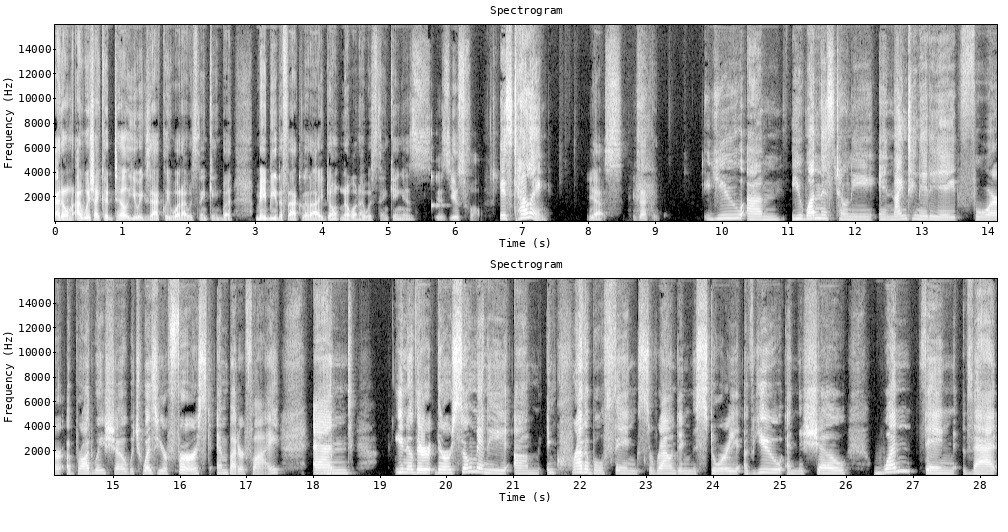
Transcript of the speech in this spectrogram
I don't I wish I could tell you exactly what I was thinking, but maybe the fact that I don't know what I was thinking is is useful. Is telling. Yes, exactly. You um you won this Tony in 1988 for a Broadway show which was your first M Butterfly Yeah. and you know there there are so many um incredible things surrounding the story of you and the show one thing that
